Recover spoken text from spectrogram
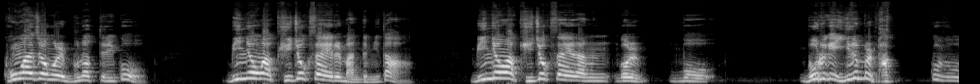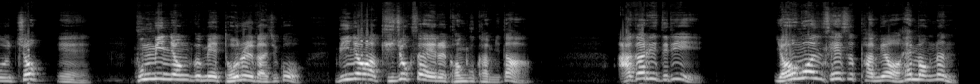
공화정을 무너뜨리고 민영화 귀족 사회를 만듭니다. 민영화 귀족 사회라는 걸 뭐 모르게 이름을 바꾸죠. 예. 국민연금의 돈을 가지고 민영화 귀족 사회를 건국합니다. 아가리들이 영원 세습하며 해먹는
